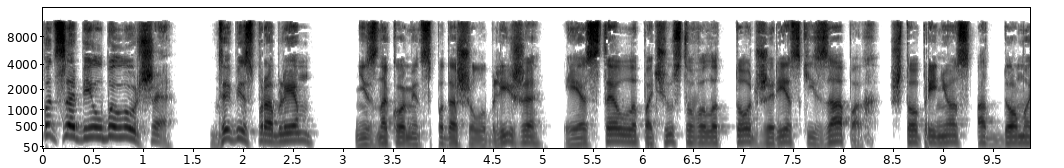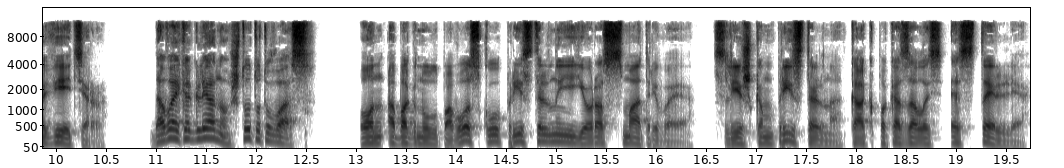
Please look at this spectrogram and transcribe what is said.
«Подсобил бы лучше!» «Да без проблем!» Незнакомец подошел ближе, и Эстелла почувствовала тот же резкий запах, что принес от дома ветер. «Давай-ка гляну, что тут у вас?» Он обогнул повозку, пристально ее рассматривая. Слишком пристально, как показалось Эстелле.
